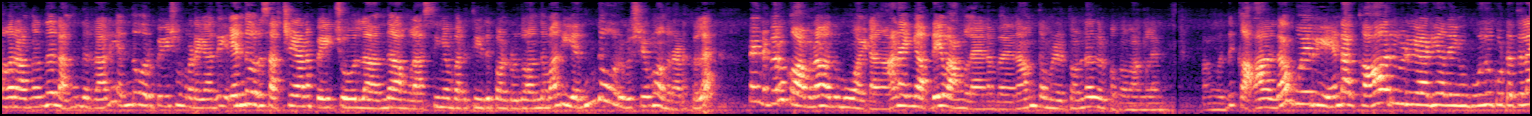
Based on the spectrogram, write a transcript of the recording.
அவர் அங்கிருந்து நகர்ந்துடுறாரு. எந்த ஒரு பேச்சும் கிடையாது. எந்த ஒரு சர்ச்சையான பேச்சோ இல்ல வந்து அவங்களை அசிங்கப்படுத்தி இது பண்றதோ அந்த மாதிரி எந்த ஒரு விஷயமும் அங்க நடக்கல. ரெண்டு பேரும் காமனா வந்து மூவ் ஆயிட்டாங்க. ஆனா இங்க அப்படியே வாங்கல. நம்ம நாம் தமிழர் தொண்டர்கள் பக்கம் வாங்கல. அவங்க வந்து கார் தான் போயிருக்கு ஏன்டா கார் விடுவியாடி அதை இவங்க பொதுக்கூட்டத்துல? கூட்டத்துல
